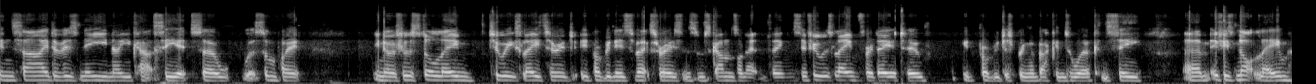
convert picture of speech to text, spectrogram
inside of his knee. You know, you can't see it. So at some point, you know, if he was still lame two weeks later, he'd, he'd probably need some X-rays and some scans on it and things. If he was lame for a day or two, he'd probably just bring him back into work and see. Um, if he's not lame,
